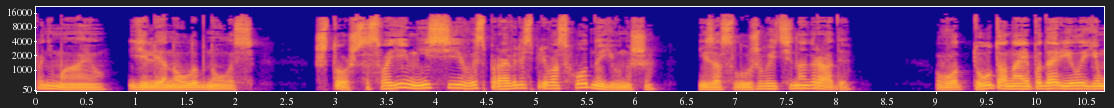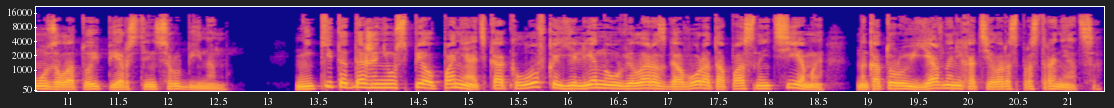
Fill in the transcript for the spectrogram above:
«Понимаю», — Елена улыбнулась. «Что ж, со своей миссией вы справились превосходно, юноша, и заслуживаете награды». Вот тут она и подарила ему золотой перстень с рубином. Никита даже не успел понять, как ловко Елена увела разговор от опасной темы, на которую явно не хотела распространяться.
